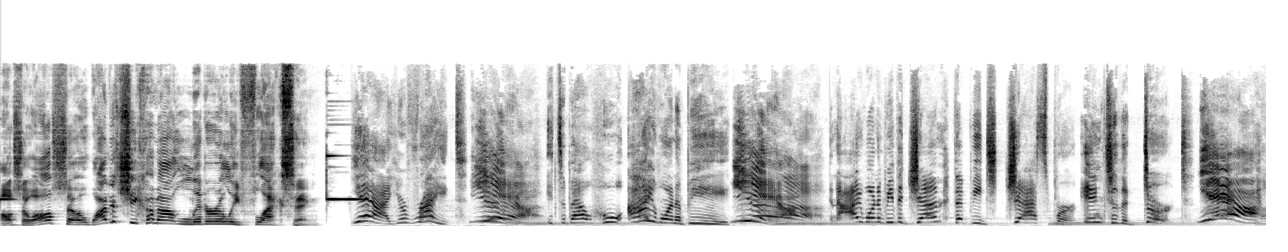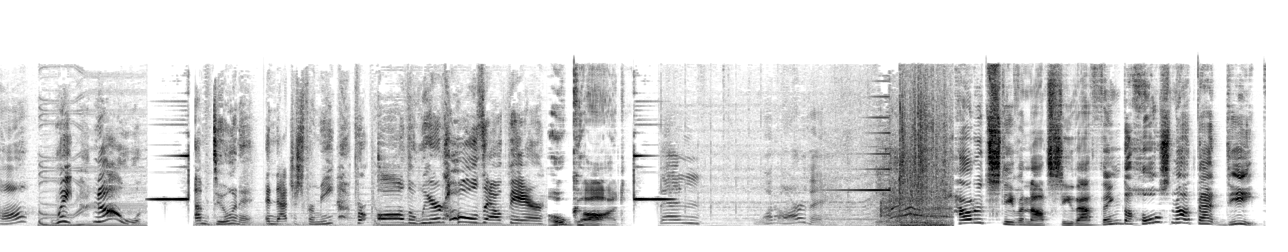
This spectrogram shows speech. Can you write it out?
Also, also, why did she come out literally flexing? Yeah, you're right. Yeah. It's about who I want to be. Yeah. And I want to be the gem that beats Jasper into the dirt. Yeah. Huh? Wait, no! I'm doing it. And not just for me, for all the weird holes out there. Oh god. Then, what are they? How did Steven not see that thing? The hole's not that deep.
